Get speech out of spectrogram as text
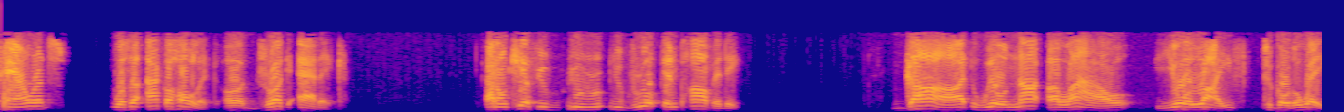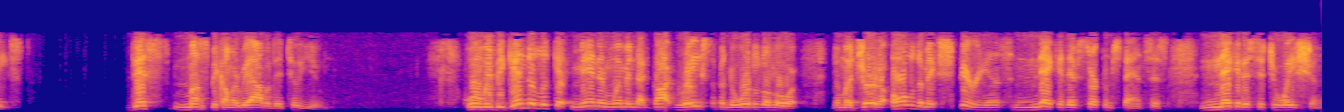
parents was an alcoholic or a drug addict. I don't care if you, you you grew up in poverty. God will not allow your life to go to waste. This must become a reality to you. When we begin to look at men and women that God raised up in the word of the Lord, the majority, all of them experience negative circumstances, negative situation.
